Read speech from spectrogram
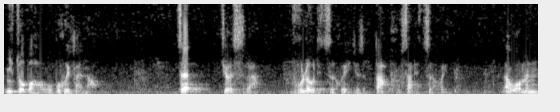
你做不好，我不会烦恼。这就是啊，无漏的智慧，就是大菩萨的智慧。那我们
